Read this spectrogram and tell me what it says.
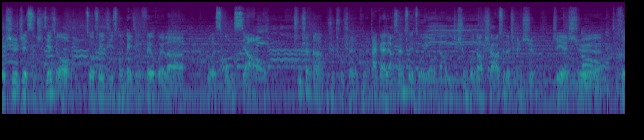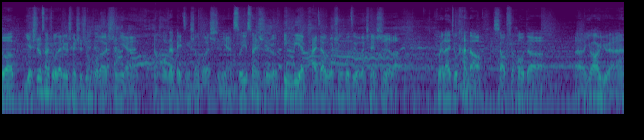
我是这次直接就坐飞机从北京飞回了我从小出生，呃，不是出生，可能大概两三岁左右，然后一直生活到十二岁的城市。这也是和也是算是我在这个城市生活了十年。然后在北京生活了十年，所以算是并列排在我生活最久的城市了。回来就看到小时候的，呃，幼儿园，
